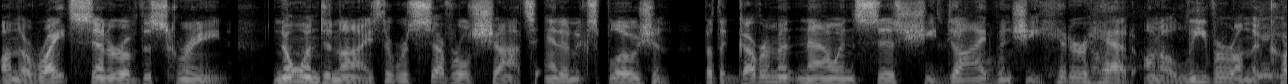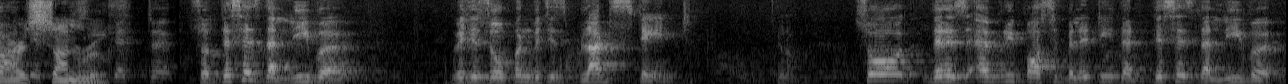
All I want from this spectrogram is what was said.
on the right center of the screen. No one denies there were several shots and an explosion, but the government now insists she died when she hit her head on a lever on the car's sunroof. So this is the lever which is open, which is blood stained. You know. So there is every possibility that this is the lever,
